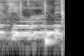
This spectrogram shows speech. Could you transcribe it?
if you want me.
